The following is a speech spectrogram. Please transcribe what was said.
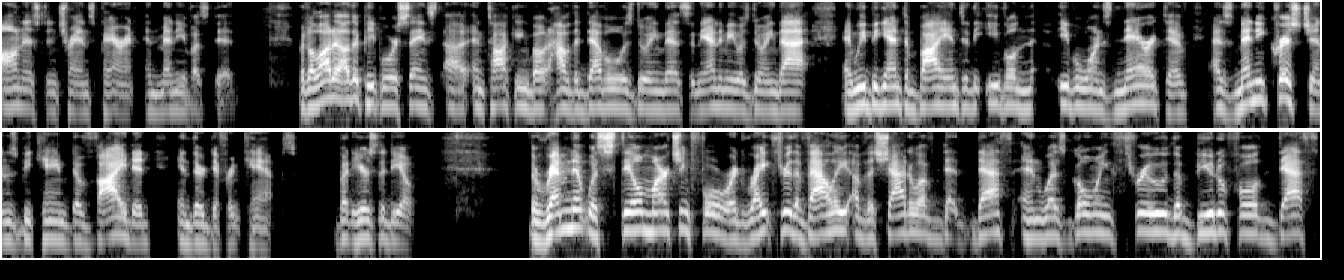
honest and transparent, and many of us did. But a lot of other people were saying uh, and talking about how the devil was doing this and the enemy was doing that, and we began to buy into the evil evil one's narrative as many Christians became divided in their different camps. But here's the deal. The remnant was still marching forward right through the valley of the shadow of de- death and was going through the beautiful death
